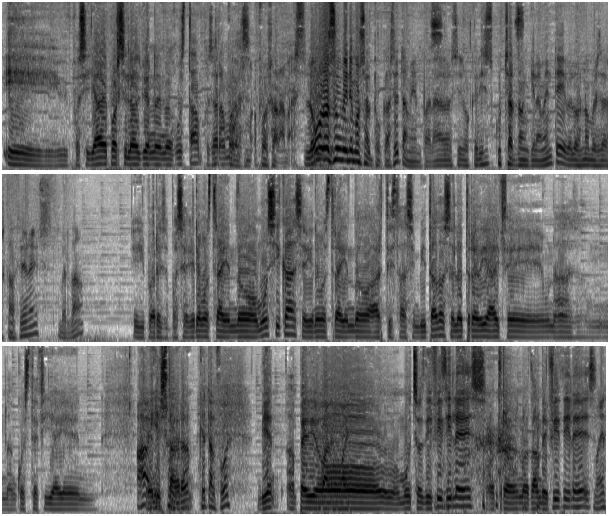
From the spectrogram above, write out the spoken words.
Y pues si ya de por sí los viernes nos gustan, pues ahora más. Pues, pues ahora más. Luego lo subiremos al podcast, ¿eh? También, para si lo queréis escuchar tranquilamente, ver los nombres de las canciones, ¿verdad? Y por eso, pues seguiremos trayendo música, seguiremos trayendo artistas invitados. El otro día hice una, una encuestecilla ahí en, Ah, en ¿y eso? Instagram. ¿Qué tal fue? Bien, han pedido Vale, muchos difíciles, otros no tan difíciles. Bueno.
